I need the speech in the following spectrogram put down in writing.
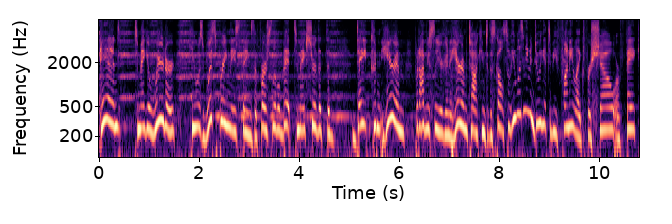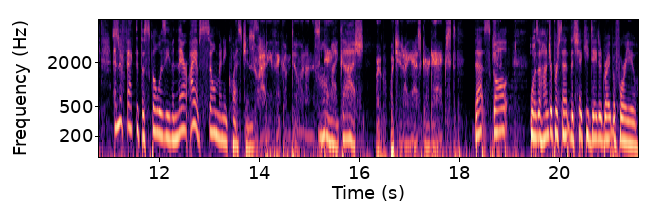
And to make it weirder, he was whispering these things the first little bit to make sure that the date couldn't hear him, but obviously you're going to hear him talking to the skull. So he wasn't even doing it to be funny, like for show or fake. And the fact that the skull was even there, I have so many questions. So, how do you think I'm doing on this Oh date? my gosh. What, what should I ask her next? That skull was 100% the chick he dated right before you.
